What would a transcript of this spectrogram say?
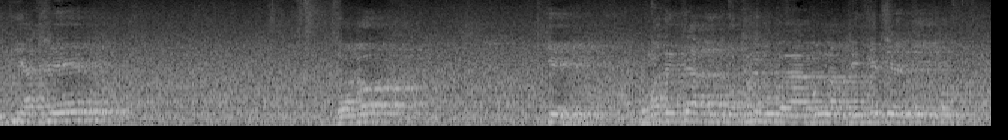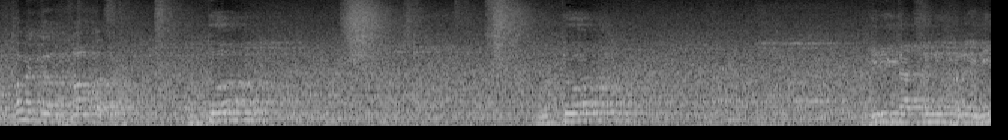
ইতিহাসে জনক কে? তোমাদেরকে আমি প্রথমে বললাম যে ইতিহাসের প্রথম একজন জনক আছে, উত্তর উত্তর। গ্রিক দার্শনিক হলো ইনি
